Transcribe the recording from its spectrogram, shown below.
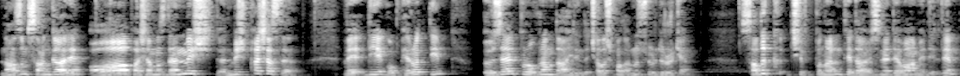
Nazım Sangare, aa paşamız denmiş, dönmüş paşası ve Diego Perotti özel program dahilinde çalışmalarını sürdürürken Sadık Çiftpınar'ın tedavisine devam edildi.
